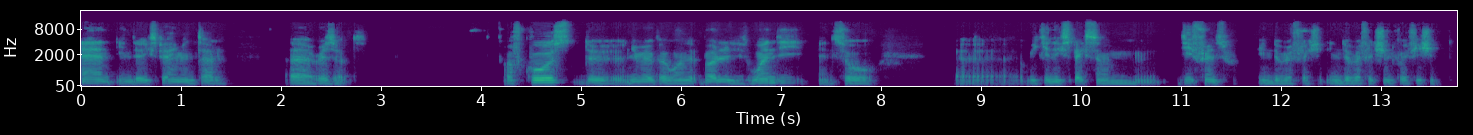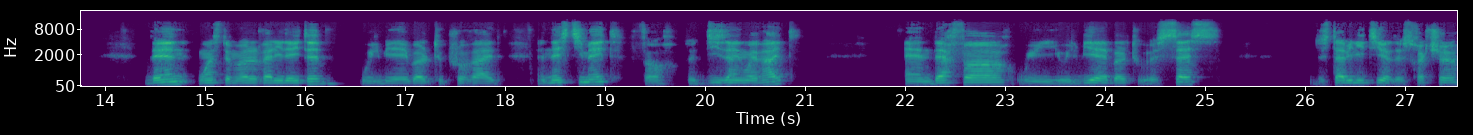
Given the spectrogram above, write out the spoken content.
and in the experimental uh, results. Of course, the numerical model is 1D, and so uh, we can expect some difference in the reflection in the reflection coefficient. Then, once the model validated, we'll be able to provide an estimate for the design wave height and therefore, we will be able to assess the stability of the structure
